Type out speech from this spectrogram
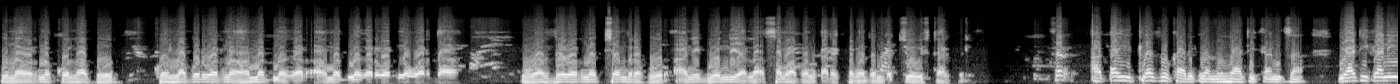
पुण्यावरनं कोल्हापूर कोल्हापूरवरनं अहमदनगर अहमदनगरवरनं वर्धा वर्धेवरनं चंद्रपूर आणि गोंदियाला समापन कार्यक्रमानंतर चोवीस तारखेला. सर आता इथला जो कार्यक्रम आहे या ठिकाणचा या ठिकाणी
